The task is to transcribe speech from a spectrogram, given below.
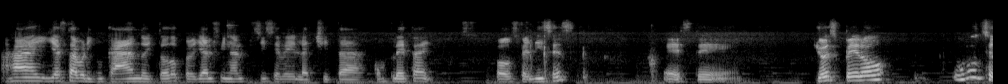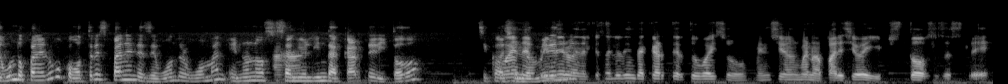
Ajá, y ya está brincando y todo, pero ya al final sí se ve la chita completa y todos felices. Este. Yo espero. Hubo un segundo panel, hubo como tres paneles de Wonder Woman. En uno salió Linda Carter y todo bueno, el primero en el que salió Linda Carter tuvo ahí su mención, bueno, apareció y pues, todos este,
